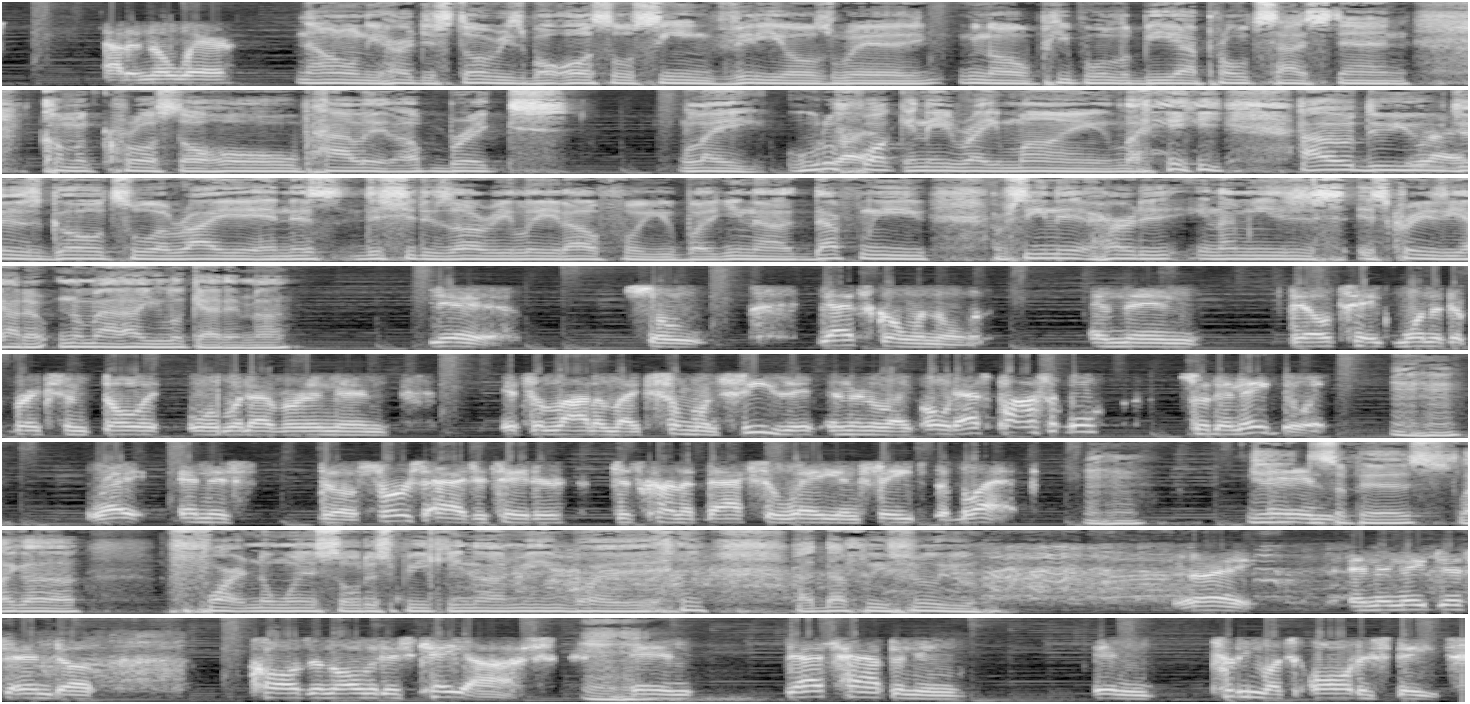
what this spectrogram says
out of nowhere Not only heard the stories, but also seeing videos where, you know, people will be at protests and come across the whole pallet of bricks. Like, who the Right. fuck in their right mind? Like, how do you Right. just go to a riot and this, this shit is already laid out for you? But, you know, definitely, I've seen it, heard it, you know I mean? It's just, it's crazy how to, no matter how you look at it, man. Yeah. So that's going on. And then they'll take one of the bricks and throw it or whatever. And then it's a lot of like someone sees it and then they're like, oh, that's possible. So then they do it. Mm-hmm. Right. And it's the first agitator just kind of backs away and fades to black. Mm-hmm. Yeah, it And- disappears like a fart in the wind, so to speak. You know what I mean? But I definitely feel you. Right. And then they just end up causing all of this chaos. Mhm. And that's happening in pretty much all the states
